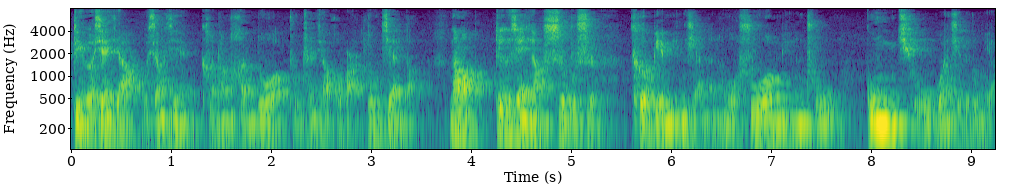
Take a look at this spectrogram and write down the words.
这个现象，我相信可能很多主持人小伙伴都见到。那么这个现象是不是特别明显的能够说明出供求关系的重要？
